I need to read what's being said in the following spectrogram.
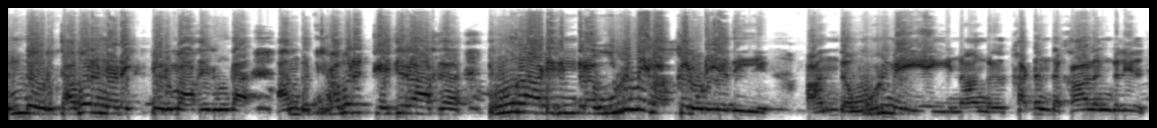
எந்த ஒரு தவறு நடைபெறுமாக இருந்தால் அந்த தவறுக்கு எதிராக போராடுகின்ற உரிமை மக்களுடையது. அந்த உரிமையை நாங்கள் கடந்த காலங்களில்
